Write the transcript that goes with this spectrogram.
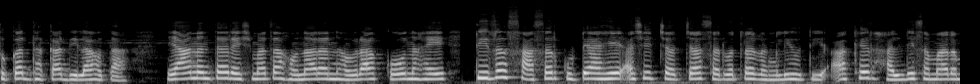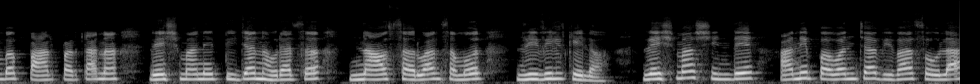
सुखद धक्का दिला होता. यानंतर रेश्माचा होणारा नवरा कोण आहे? तिचं सासर कुठे आहे? अशी चर्चा सर्वत्र रंगली होती. अखेर हल्दी समारंभ पार पडताना रेश्माने तिच्या नवऱ्याचं नाव सर्वांसमोर रिव्हील केलं. रेश्मा शिंदे आणि पवनचा विवाह सोहळा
